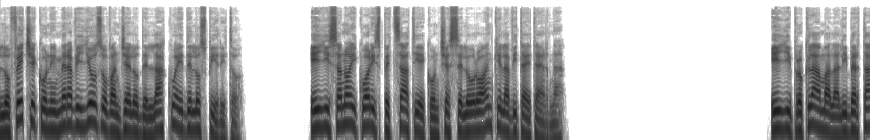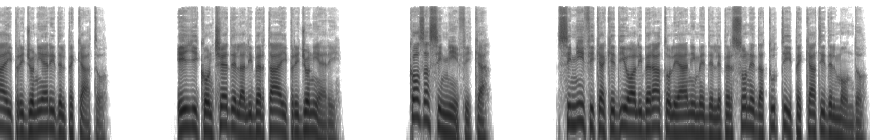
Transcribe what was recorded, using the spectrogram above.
Lo fece con il meraviglioso Vangelo dell'acqua e dello Spirito. Egli sanò i cuori spezzati e concesse loro anche la vita eterna. Egli proclama la libertà ai prigionieri del peccato. Egli concede la libertà ai prigionieri. Cosa significa? Significa che Dio ha liberato le anime delle persone da tutti i peccati del mondo.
